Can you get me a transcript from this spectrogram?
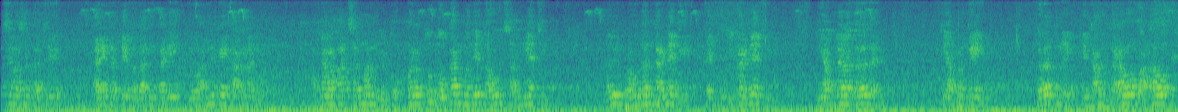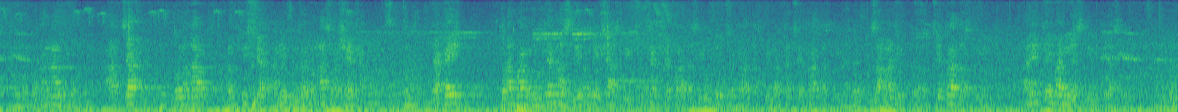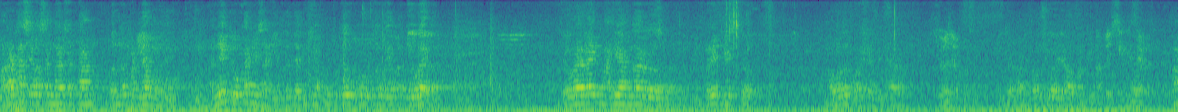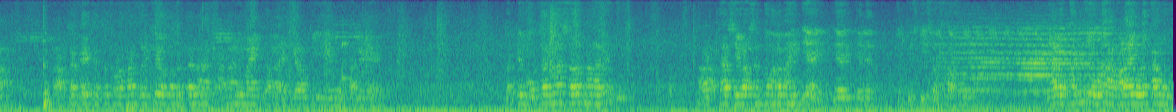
सेवा संघाचे कार्यकर्ते पदाधिकारी किंवा अन्य काही कारणाने आपल्याला मान सन्मान मिळतो. परंतु लोकांमध्ये जाऊन सांगण्याची नवीन प्रबोधन करण्याची काही कृती करण्याची जी आपल्याला गरज आहे. ती आपण काही करत नाही ते काम करावं वाढावं. लोकांना आजच्या दोन हजार पंचवीसच्या आणि पुढच्या पन्नास वर्षाच्या ज्या काही थोडाफार विजन असतील अपेक्षा असतील शिक्षण क्षेत्रात असतील उद्योग क्षेत्रात असतील अर्थक्षेत्रात असतील सामाजिक अ, क्षेत्रात असतील अनेक काही बाबी असतील ते असतील. तर मराठा सेवा संघाचं काम बंद पडल्यामुळे अनेक लोकांनी सांगितलं त्या दिवशी आपण कुठे होतो होतो गेवरा- गेवरायला गेवरायला एक माजी आमदार बरेच एक नव्वद वर्षाचे त्या शिवाजीराव पाटील. आपले शिकले साहेब हां. आमचा काही त्याचा थोडाफार परिचय होता तर त्यांना अनानी माहीत झाला याच्यावर की हे लोक आलेले आहेत तर ते बोलताना सहज म्हणाले. की सेवा संघ मला माहिती आहे. ते गेले पंचवीस तीस वर्षापासून. या लोकांनी एवढं आम्हाला एवढं काम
